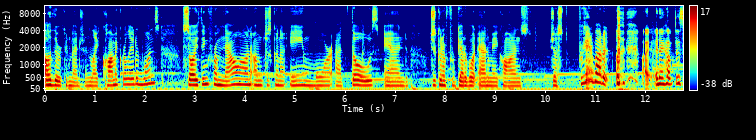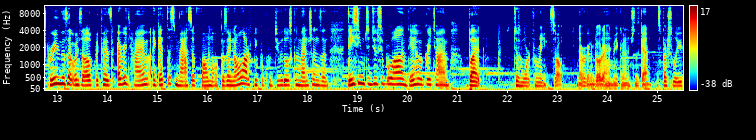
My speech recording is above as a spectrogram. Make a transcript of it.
other convention like comic related ones. So I think from now on I'm just to aim more at those and just to forget about anime cons just forget about it. I, and I have to scream this at myself because every time I get this massive FOMO because I know a lot of people who do those conventions and they seem to do super well and they have a great time, but it doesn't work for me. So never gonna go to anime conventions again, especially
